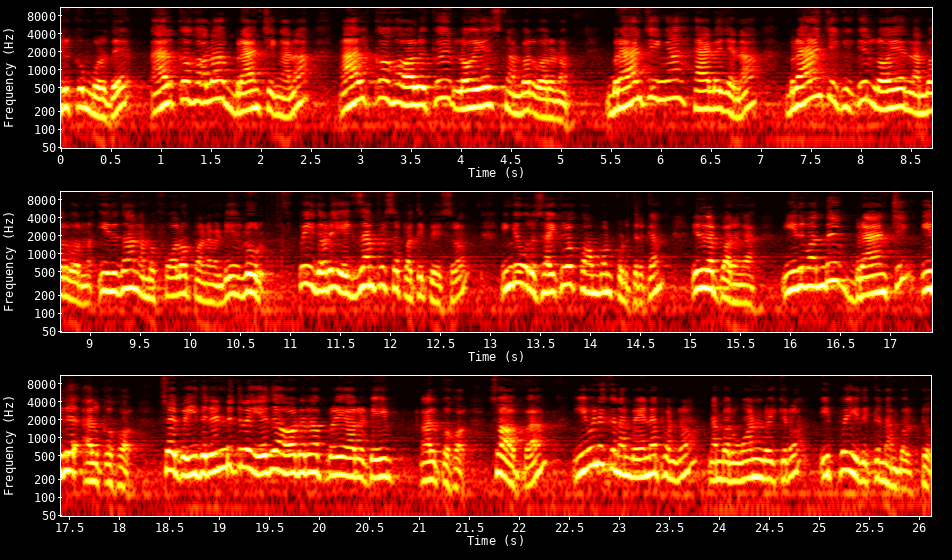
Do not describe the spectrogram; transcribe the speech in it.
இருக்கும் பொழுது ஆல்கஹாலா பிரான்ச்சிங் ஆல்கஹாலுக்கு லோயஸ்ட் நம்பர் வரணும். பிரான்ச்சிங்கா ஹேலஜனா பிரான்ச்சிங்க்கு லோயர் நம்பர் வரணும். இதுதான் நம்ம ஃபாலோ பண்ண வேண்டிய ரூல் இப்போ இதோட எக்ஸாம்பிள்ஸை பற்றி பேசுகிறோம் இங்கே ஒரு சைக்ளோ காம்பவுண்ட் கொடுத்துருக்கேன். இதில் பாருங்க. இது வந்து பிரான்ச்சிங் இது ஆல்கஹால் ஸோ இப்போ இது ரெண்டுத்துல எது order of priority alcohol so அப்போ இவனுக்கு நம்ம என்ன பண்ணுறோம் நம்பர் ஒன் வைக்கிறோம். இப்போ இதுக்கு நம்பர் டூ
